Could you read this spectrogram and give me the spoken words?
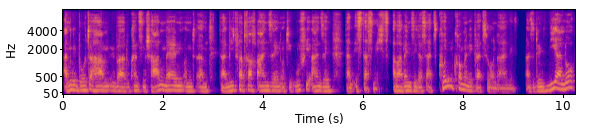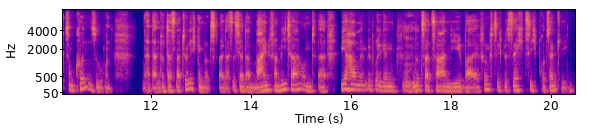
Angebote haben über, du kannst einen Schaden melden und ähm, deinen Mietvertrag einsehen und die UFI einsehen, dann ist das nichts. Aber wenn sie das als Kundenkommunikation einlegen, also den Dialog zum Kunden suchen, na, dann wird das natürlich genutzt, weil das ist ja dann mein Vermieter und äh, wir haben im Übrigen mhm. Nutzerzahlen, die bei 50 bis 60 Prozent liegen.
